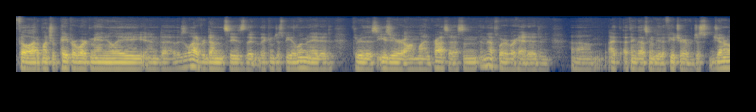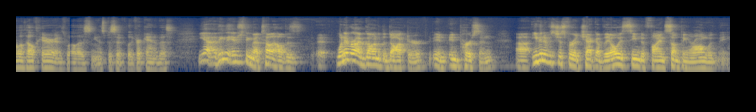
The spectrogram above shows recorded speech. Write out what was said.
fill out a bunch of paperwork manually, and uh, there's a lot of redundancies that, that can just be eliminated through this easier online process, and, and that's where we're headed. And um, I, I think that's going to be the future of just general healthcare as well as you know specifically for cannabis. Yeah, I think the interesting about telehealth is uh, whenever I've gone to the doctor in, in person, uh, even if it's just for a checkup, they always seem to find something wrong with me,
